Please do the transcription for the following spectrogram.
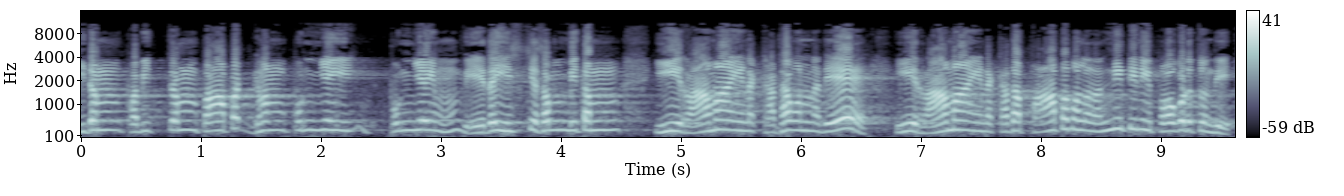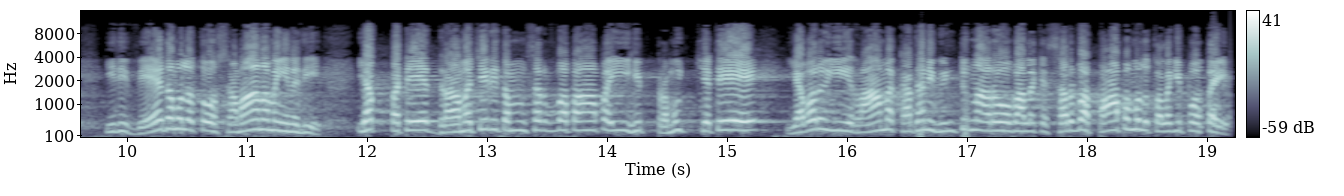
ఇదం పవిత్రం పాపఘ్నం పుణ్యై పుణ్యం వేదైశ్చ సంవితం. ఈ రామాయణ కథ ఉన్నదే ఈ రామాయణ కథ పాపములనన్నిటినీ పోగొడుతుంది. ఇది వేదములతో సమానమైనది. ఎప్పటే ద్రామచరితం సర్వ పాపై ప్రముచ్యతే. ఎవరు ఈ రామ కథని వింటున్నారో వాళ్ళకి సర్వ పాపములు తొలగిపోతాయి.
